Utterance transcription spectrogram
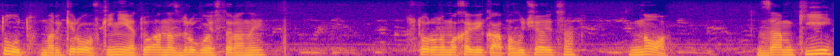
Тут маркировки нету, она с другой стороны. В сторону маховика получается. Но замки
